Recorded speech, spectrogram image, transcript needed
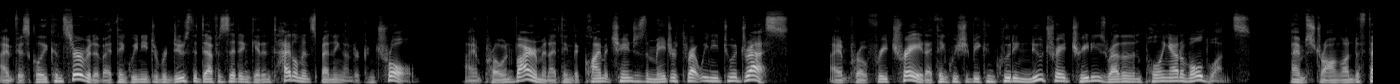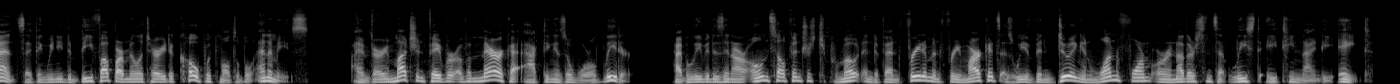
I am fiscally conservative. I think we need to reduce the deficit and get entitlement spending under control. I am pro environment. I think that climate change is a major threat we need to address. I am pro free trade. I think we should be concluding new trade treaties rather than pulling out of old ones. I am strong on defense. I think we need to beef up our military to cope with multiple enemies. I am very much in favor of America acting as a world leader. I believe it is in our own self interest to promote and defend freedom and free markets as we have been doing in one form or another since at least 1898.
